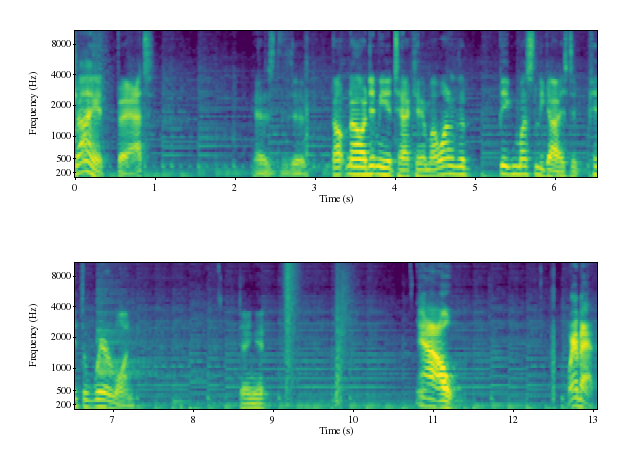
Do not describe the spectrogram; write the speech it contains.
giant bat as the. Oh no, I didn't mean to attack him. I wanted the big muscly guys to hit the were one. Dang it. Ow! Were bat.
